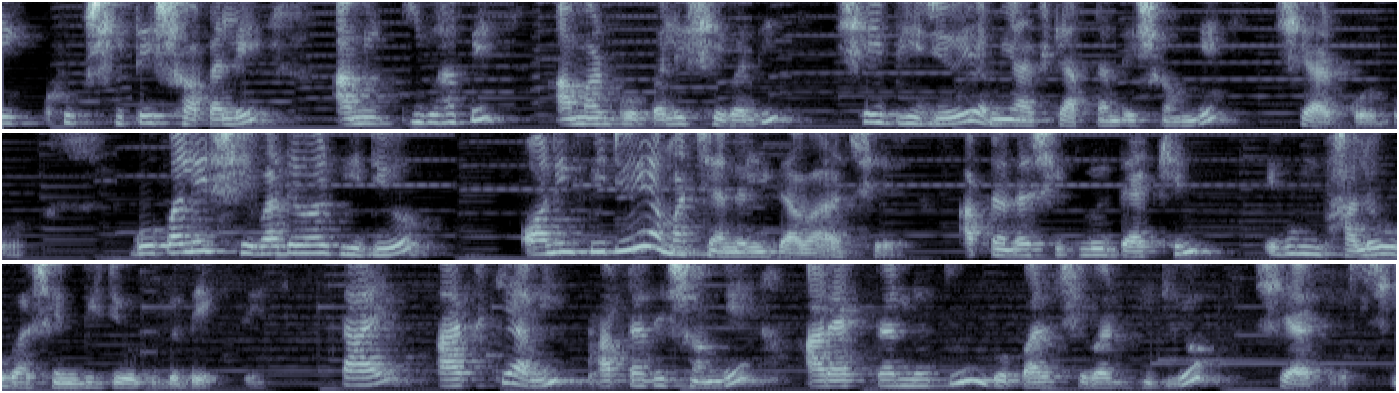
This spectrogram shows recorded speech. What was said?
এই খুব শীতের সকালে আমি কীভাবে আমার গোপালের সেবা দিই, সেই ভিডিওই আমি আজকে আপনাদের সঙ্গে শেয়ার করব। গোপালের সেবা দেওয়ার ভিডিও, অনেক ভিডিওই আমার চ্যানেলে দেওয়া আছে। আপনারা সেগুলো দেখেন এবং ভালোবাসেন ভিডিওগুলো দেখতে। তাই আজকে আমি আপনাদের সঙ্গে আর একটা নতুন গোপাল সেবার ভিডিও শেয়ার করছি।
